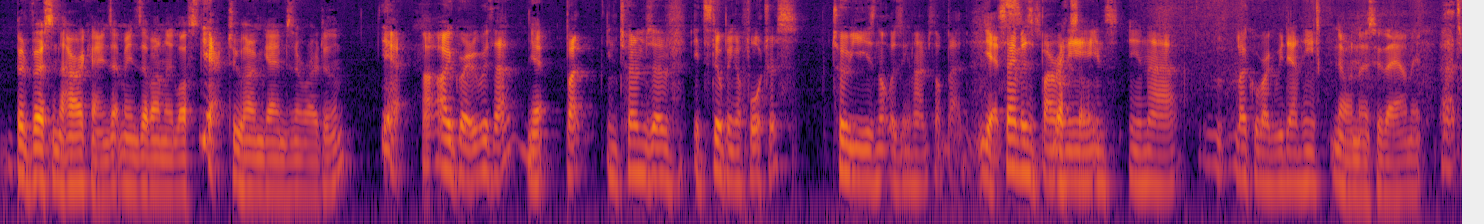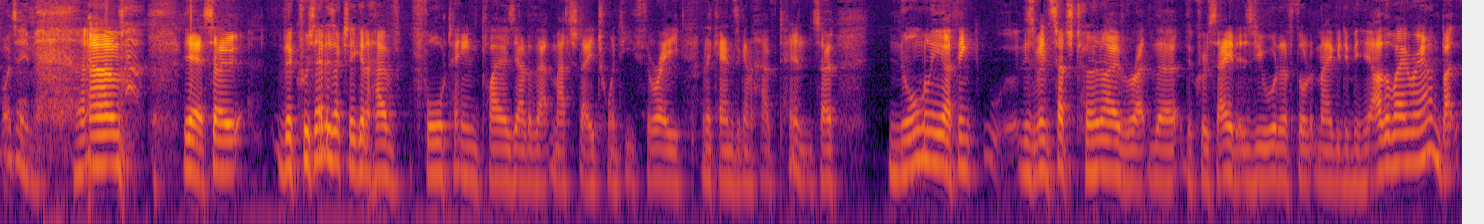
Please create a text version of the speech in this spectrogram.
but versus the Hurricanes, that means they've only lost Yeah. two home games in a row to them. Yeah, I, agree with that. Yeah, But in terms of it still being a fortress, two years not losing at home is not bad. Yeah, Same as Burnie in, in uh, local rugby down here. no one knows who they are, mate. That's my team. Um, yeah, so the Crusaders actually going to have 14 players out of that match day 23, and the Canes are going to have 10. So normally, I think there's been such turnover at the, the Crusaders, you would have thought it maybe to be the other way around, but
